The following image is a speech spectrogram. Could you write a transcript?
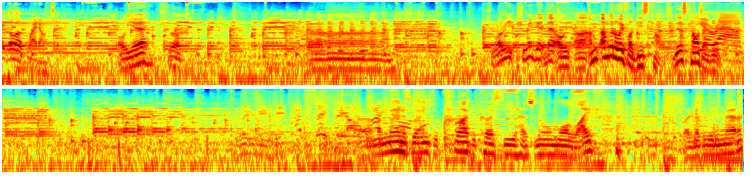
Take a look, why don't you? Oh yeah, sure. Uh, should we should we get that? Or uh, I'm I'm gonna wait for discounts. Discounts are good. Uh, my man is going to cry because he has no more life, but it doesn't really matter.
